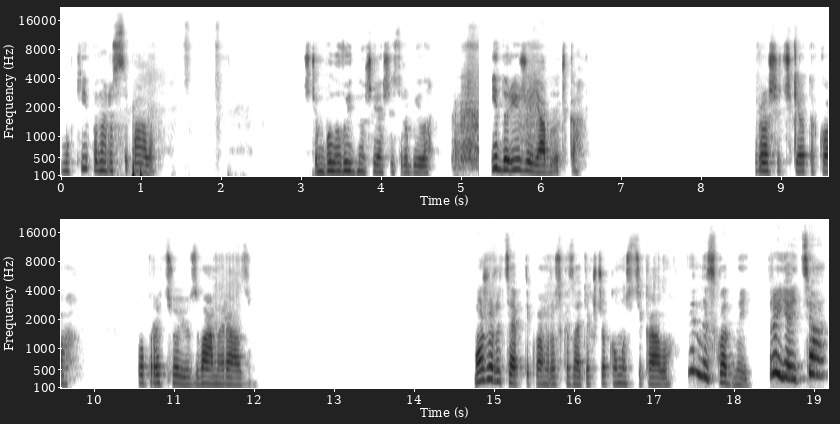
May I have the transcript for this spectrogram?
муки понарозсипало, щоб було видно, що я щось робила. І доріжу яблучка. Трошечки отако попрацюю з вами разом. Можу рецептик вам розказати, якщо комусь цікаво. Він не складний. Три яйця,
